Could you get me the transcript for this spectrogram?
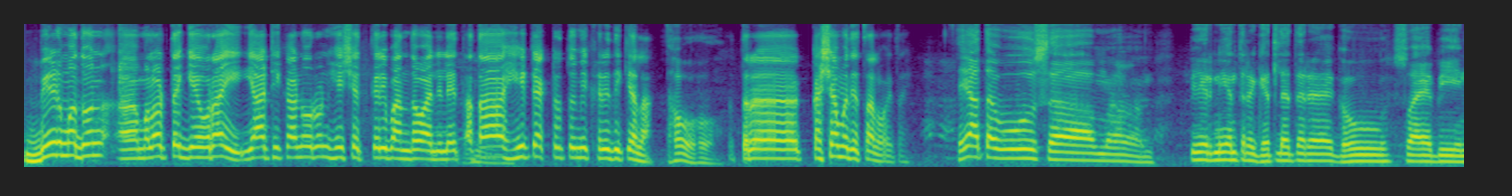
बीडमधून अं, मला वाटतं गेवराई या ठिकाणावरून हे शेतकरी बांधव आलेले आहेत. आता हे ट्रॅक्टर तुम्ही खरेदी केला. हो हो. तर अं, कशामध्ये चालवायचं आहे? हे आता ऊस अं, म, पेरणी यंत्र घेतलं तर गहू सोयाबीन.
